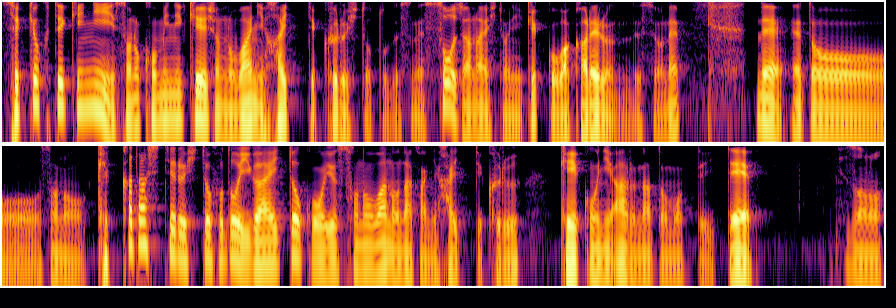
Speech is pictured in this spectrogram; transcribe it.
積極的にそのコミュニケーションの輪に入ってくる人とですね、そうじゃない人に結構分かれるんですよね。で、えっと、その結果出してる人ほど意外とこういうその輪の中に入ってくる傾向にあるなと思っていて、その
